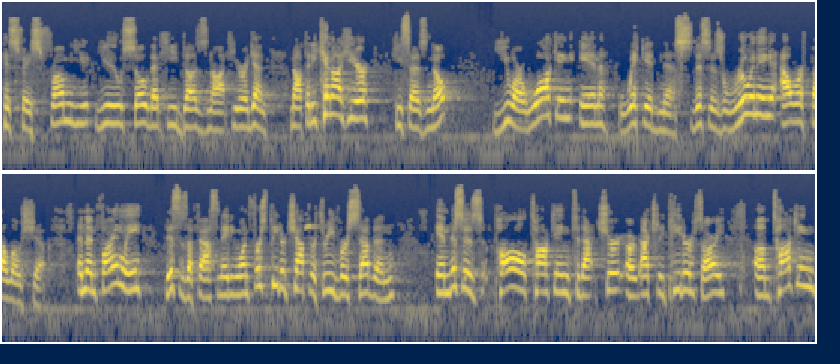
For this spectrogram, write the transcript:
his face from you, so that he does not hear again. Not that he cannot hear, he says, Nope, you are walking in wickedness. This is ruining our fellowship. And then finally, this is a fascinating one. 1 Peter chapter 3, verse 7. And this is Paul talking to that church, or actually Peter, sorry, um, talking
